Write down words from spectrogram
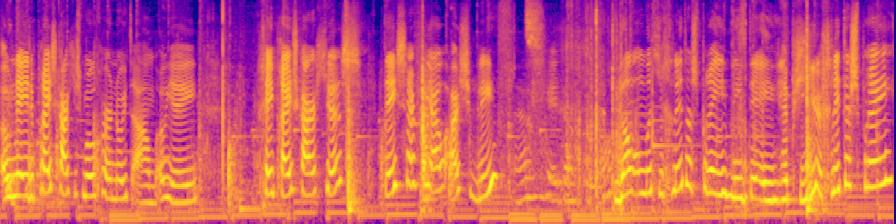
Oh nee, de prijskaartjes mogen er nooit aan. Oh jee. Geen prijskaartjes. Deze zijn voor jou, alsjeblieft. Dan omdat je glitterspray het niet deed, heb je hier glitterspray.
